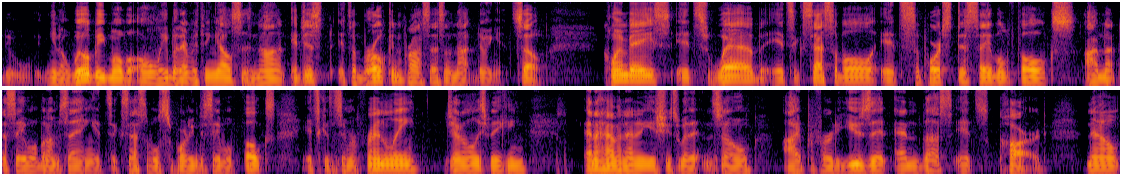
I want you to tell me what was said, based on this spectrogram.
you know will be mobile only, but everything else is not. It just it's a broken process of not doing it. So Coinbase, it's web, it's accessible, it supports disabled folks. I'm not disabled, but I'm saying it's accessible, supporting disabled folks. It's consumer friendly, generally speaking, and I haven't had any issues with it. And so I prefer to use it, and thus it's card. Now,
